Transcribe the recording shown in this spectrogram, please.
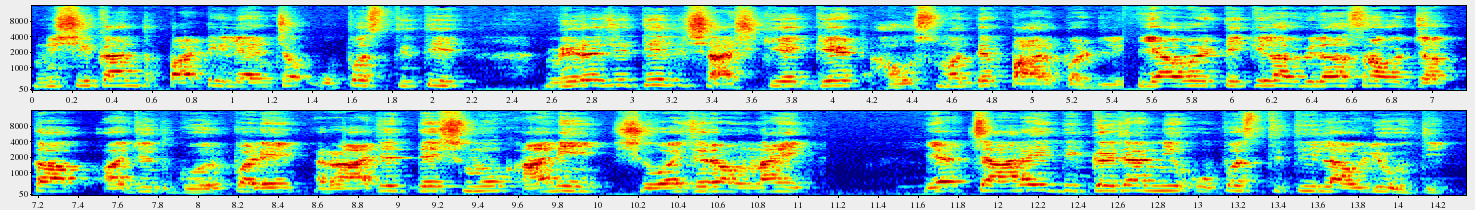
निशिकांत पाटील यांच्या उपस्थितीत मिरज येथील शासकीय गेट हाऊसमध्ये पार पडली. या बैठकीला विलासराव जगताप अजित घोरपडे राजेश देशमुख आणि शिवाजीराव नाईक या चारही दिग्गजांनी उपस्थिती लावली होती.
